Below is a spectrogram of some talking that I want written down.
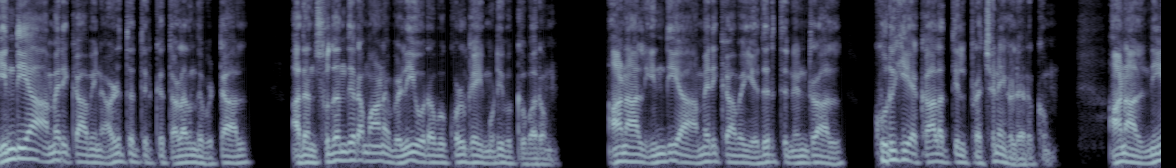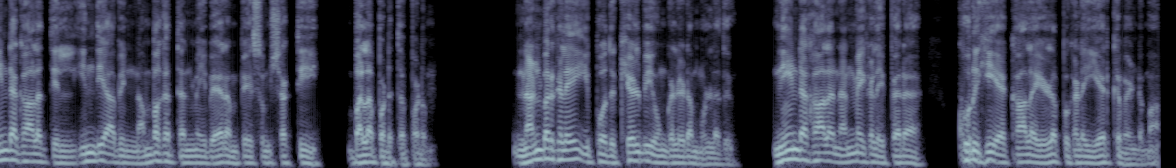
இந்தியா அமெரிக்காவின் அழுத்தத்திற்கு தளர்ந்து விட்டால் அதன் சுதந்திரமான வெளியுறவு கொள்கை முடிவுக்கு வரும். ஆனால் இந்தியா அமெரிக்காவை எதிர்த்து நின்றால் குறுகிய காலத்தில் பிரச்சனைகள் இருக்கும். ஆனால் நீண்ட காலத்தில் இந்தியாவின் நம்பகத்தன்மை பேரம் பேசும் சக்தி பலப்படுத்தப்படும். நண்பர்களே இப்போது கேள்வி உங்களிடம் உள்ளது. நீண்ட கால நன்மைகளை பெற குறுகிய கால இழப்புகளை ஏற்க வேண்டுமா?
